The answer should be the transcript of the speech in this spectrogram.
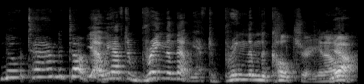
No time to talk. yeah, we have to bring them that. We have to bring them the culture, you know? Yeah.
